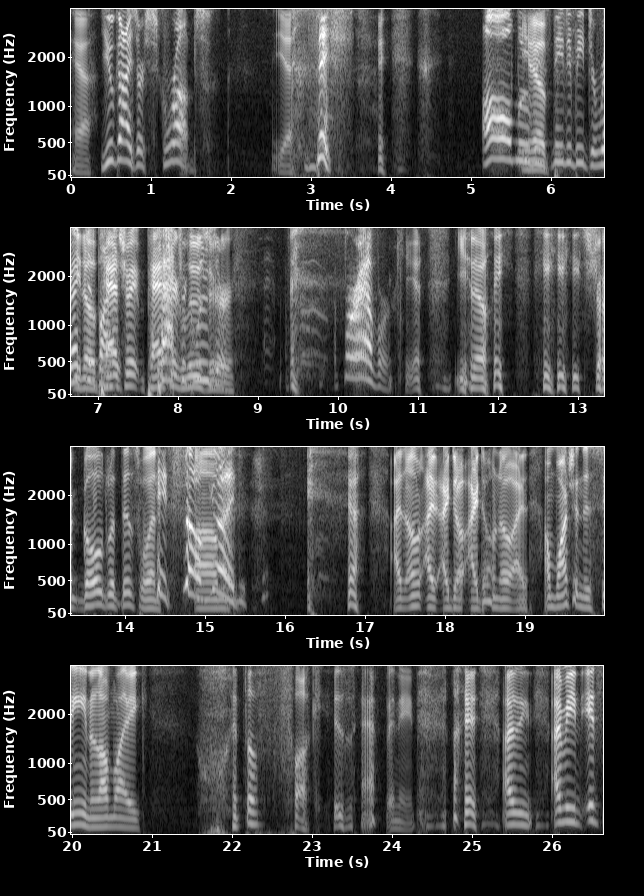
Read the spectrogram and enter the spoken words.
Yeah. You guys are scrubs. Yeah. This. All movies know- need to be You directed know, by Patrick Patrick, Loser. forever. You, you know, he, he struck gold with this one. It's so Um, good. I don't I, I don't I don't know. I I'm watching this scene and I'm like what the fuck is happening? I, I mean I mean it's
